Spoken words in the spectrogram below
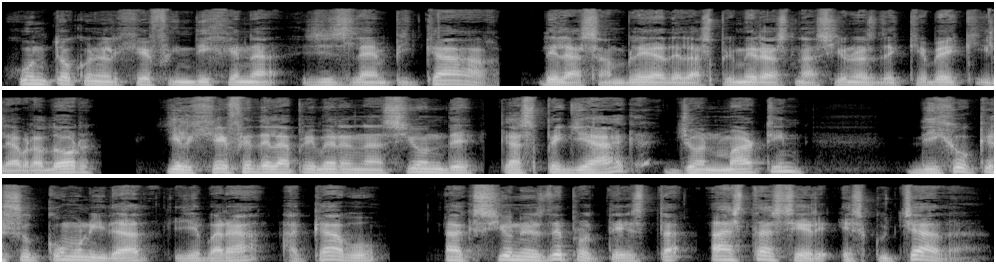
junto con el jefe indígena Ghislain Picard de la Asamblea de las Primeras Naciones de Quebec y Labrador, y el jefe de la Primera Nación de Gaspeyac, John Martin, dijo que su comunidad llevará a cabo acciones de protesta hasta ser escuchada.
